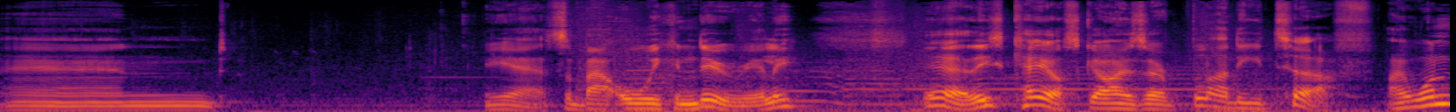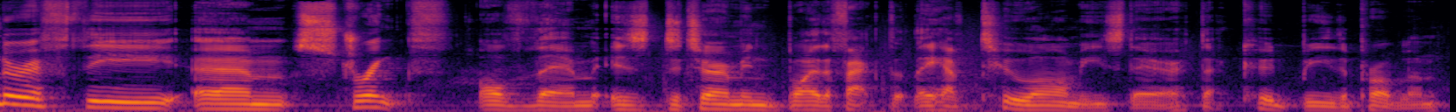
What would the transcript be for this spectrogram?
And yeah, it's about all we can do, really. Yeah, these Chaos guys are bloody tough. I wonder if the um, strength of them is determined by the fact that they have two armies there. That could be the problem.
